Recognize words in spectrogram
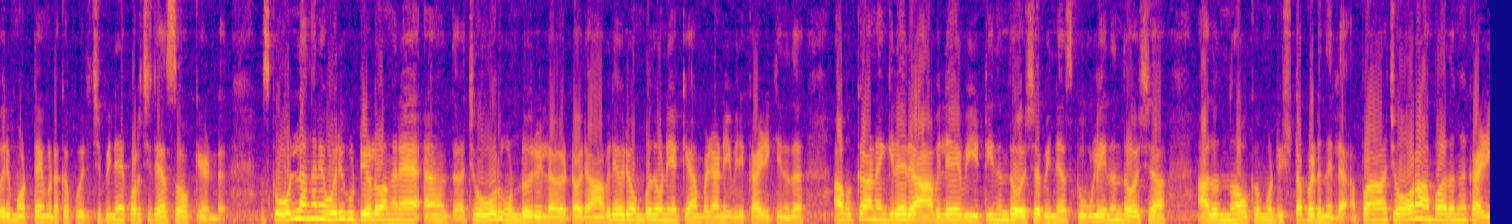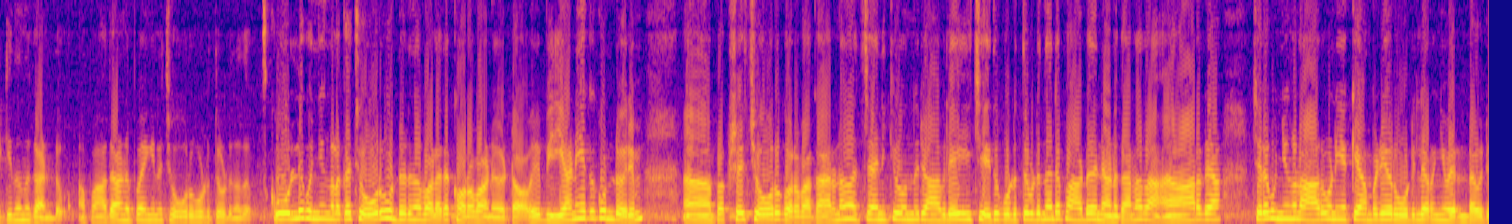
ഒരു മുട്ടയും കൂടെ ഒക്കെ പൊരിച്ച്. പിന്നെ കുറച്ച് രസമൊക്കെ ഉണ്ട്. സ്കൂളിൽ അങ്ങനെ ഒരു കുട്ടികളും അങ്ങനെ ചോറ് കൊണ്ടുവരില്ല കേട്ടോ. രാവിലെ ഒരു ഒമ്പത് മണിയൊക്കെ ആകുമ്പോഴാണ് ഇവർ കഴിക്കുന്നത്. അവൾക്കാണെങ്കിൽ രാവിലെ വീട്ടിൽ നിന്നും ദോശ പിന്നെ സ്കൂളിൽ നിന്നും ദോശ അതൊന്നും അവൾക്ക് അങ്ങോട്ട് ഇഷ്ടപ്പെടുന്നില്ല. അപ്പോൾ ആ ചോറാകുമ്പോൾ അതങ്ങ് കഴിക്കുന്നത് കണ്ടു. അപ്പോൾ അതാണ് ഇപ്പോൾ ഇങ്ങനെ ചോറ് കൊടുത്തു വിടുന്നത്. സ്കൂളിൽ കുഞ്ഞുങ്ങളൊക്കെ ചോറ് കൊണ്ടുവരുന്നത് വളരെ കുറവാണ് കേട്ടോ. അവർ ബിരിയാണിയൊക്കെ കൊണ്ടുവരും പക്ഷേ ചോറ് കുറവാണ് കാരണം എന്ന് വെച്ചാൽ എനിക്ക് തോന്നുന്നു രാവിലെ ഈ ചെയ്ത് കൊടുത്തു വിടുന്നതിന്റെ പാട് തന്നെയാണ്. കാരണം ആറര ചില കുഞ്ഞുങ്ങൾ ആറു മണിയൊക്കെ ആകുമ്പോഴേ റോഡിൽ ഇറങ്ങി വരേണ്ട ഒരു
